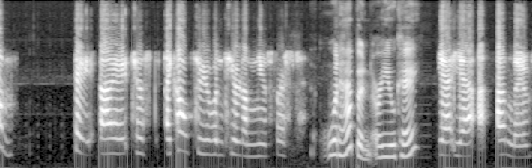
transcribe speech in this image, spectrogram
Um, hey, I just, I called so you wouldn't hear it on the news first. What happened? Are you okay? Yeah, yeah, I, I live.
